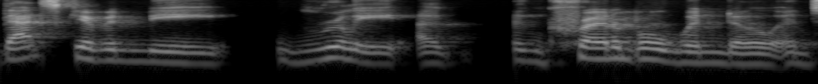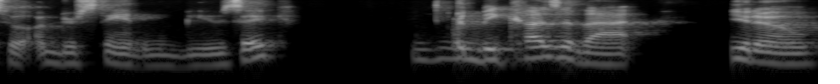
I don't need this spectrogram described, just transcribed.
that's given me really an incredible window into understanding music. Mm-hmm. And because of that, you know,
